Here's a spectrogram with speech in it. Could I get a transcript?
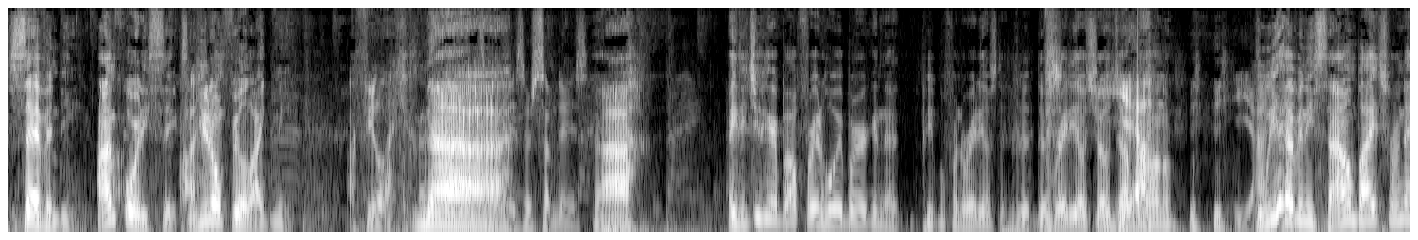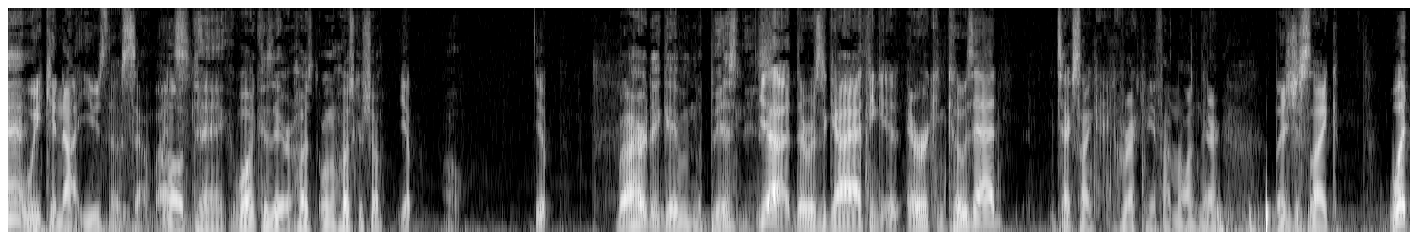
70. I'm 46, and you don't feel like me. I feel like I feel Nah. like some. There's some days. Ah. Hey, did you hear about Fred Hoiberg and the people from the radio st- the, radio show jumping Yeah. on him? yeah. Do we have any sound bites from that? We cannot use those sound bites. oh, dang. What, because they're Hus- on the Husker show? Oh. Yep. But I heard they gave him the business. Yeah, there was a guy. I think Eric and Cozad. Text line can correct me if I'm wrong there, but it's just like, what?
